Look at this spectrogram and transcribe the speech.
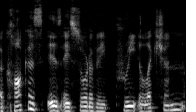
A caucus is a sort of a pre-election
